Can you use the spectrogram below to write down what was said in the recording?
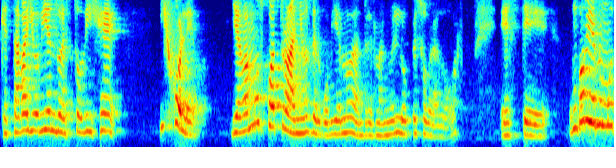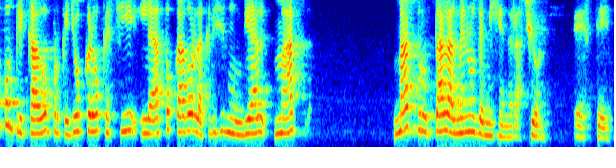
que estaba yo viendo esto, dije, híjole, llevamos cuatro años del gobierno de Andrés Manuel López Obrador, este, un gobierno muy complicado porque yo creo que sí le ha tocado la crisis mundial más, más brutal, al menos de mi generación. Este,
